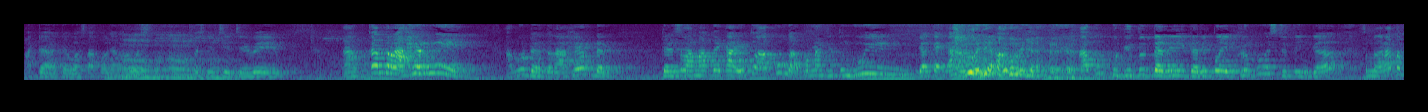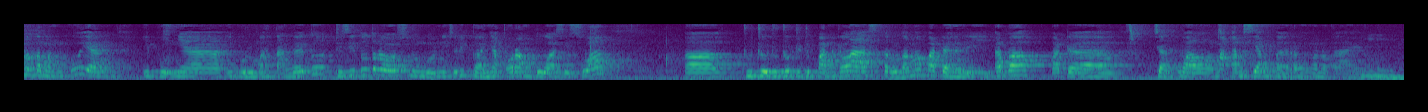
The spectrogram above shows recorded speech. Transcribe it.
ada ada wastafel yang Hmm, harus hmm, harus nyuci dewe nah aku kan terakhir nih. Aku udah terakhir dan dan selama TK itu aku nggak pernah ditungguin. Nggak kayak kamu ya aku ya. Aku begitu dari dari playgroup wes ditinggal. Sementara teman-temanku yang ibunya ibu rumah tangga itu di situ terus nunggu nih. Jadi banyak orang tua siswa eh, duduk-duduk di depan kelas terutama pada hari apa pada jadwal makan siang bareng ngono kae Hmm.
